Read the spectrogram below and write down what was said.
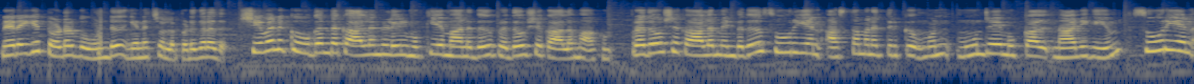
நிறைய தொடர்பு உண்டு என சொல்லப்படுகிறது. சிவனுக்கு உகந்த காலங்களில் முக்கியமானது பிரதோஷ காலம் ஆகும். பிரதோஷ காலம் என்பது சூரியன் அஸ்தமனத்திற்கு முன் மூன்றே முக்கால் நாழிகையும் சூரியன்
